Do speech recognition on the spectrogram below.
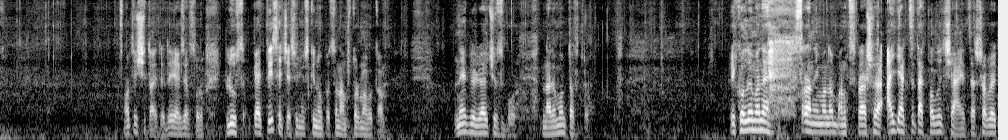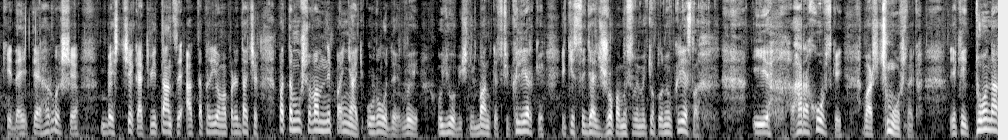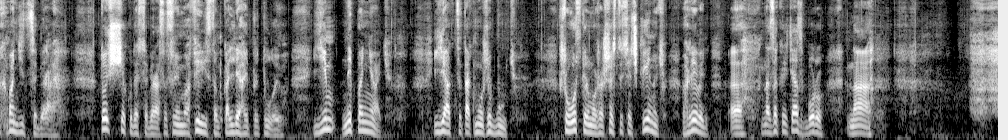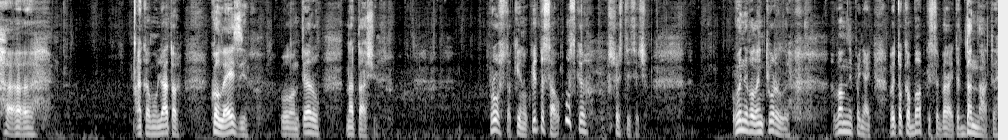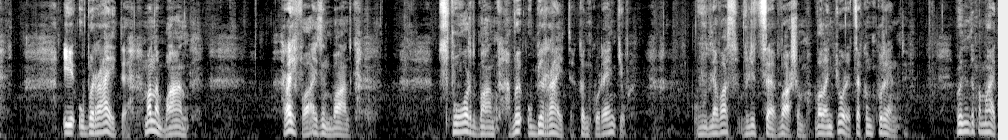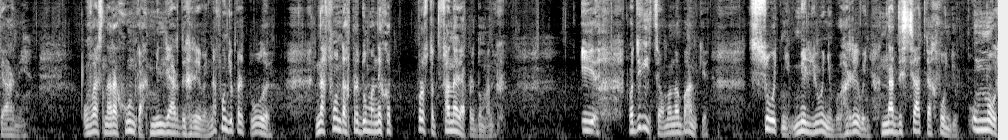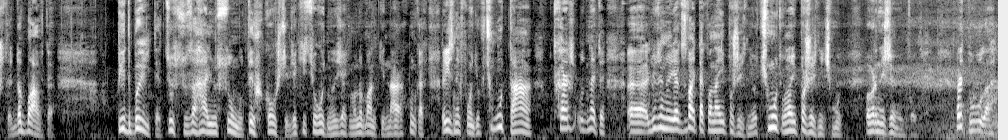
От і вважайте, де я взяв 40. Плюс 5 тисяч я сьогодні скинув пацанам штурмовикам, не об'являючи збор на ремонт авто. І коли мене сраний монобанк спрашує, а як це так виходить, що ви кидаєте гроші без чека, квитанції, акта прийому передачі, тому що вам не понять, уроди, ви уйобічні банківські клерки, які сидять з жопами своїми теплими в креслах, і Гараховський, ваш чмошник, який то на Ахмадіт собирає, то ще кудись собирає зі своїм аферістом, колегою притулою. Їм не понять, як це так може бути що Оскар може 6 тисяч кинуть гривень е, на закриття збору на е, акумулятор колезі, волонтеру Наташі. Просто кинув, підписав Оскар 6 тисяч. Ви не волонтерили, вам не понять. Ви тільки бабки збираєте, донати. І убираєте Монобанк, Райфайзенбанк, Спортбанк, ви убираєте конкурентів. Для вас в ліце вашим волонтери це конкуренти. Ви не допомагаєте армії. У вас на рахунках мільярди гривень, на фонді притули, на фондах придуманих, от просто фонаря придуманих. І подивіться, у Монобанки сотні мільйонів гривень на десятках фондів. Умножте, добавте, підбийте цю всю загальну суму тих коштів, які сьогодні лежать в монобанки на рахунках різних фондів. Чому та? От, хорошо, от, знаєте, е, людину як звати, так вона і по житті. От чмут, воно і по житті чмут. Поверни живим фонд. Притула.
